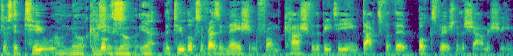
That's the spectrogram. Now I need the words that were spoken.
just The two Oh no, Cash looks, is no. Yeah, the two looks of resignation from Cash for the BTE and Dax for the Bucks version of the Shatter Machine.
